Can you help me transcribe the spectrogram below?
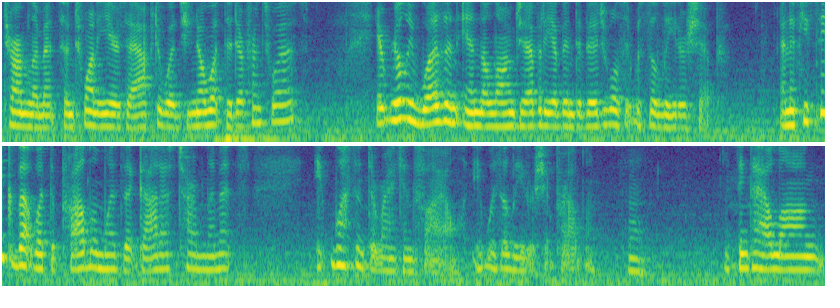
term limits and 20 years afterwards, you know what the difference was? It really wasn't in the longevity of individuals, it was the leadership. And if you think about what the problem was that got us term limits, it wasn't the rank and file, it was a leadership problem. Hmm. Think how long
